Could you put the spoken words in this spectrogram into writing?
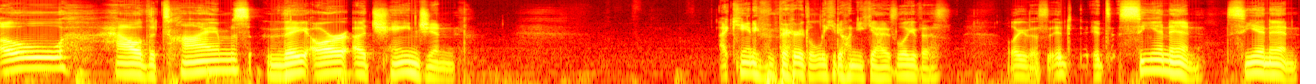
Oh, how the times they are a changin'. I can't even bear the lead on you guys. Look at this. Look at this. It it's CNN. CNN.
